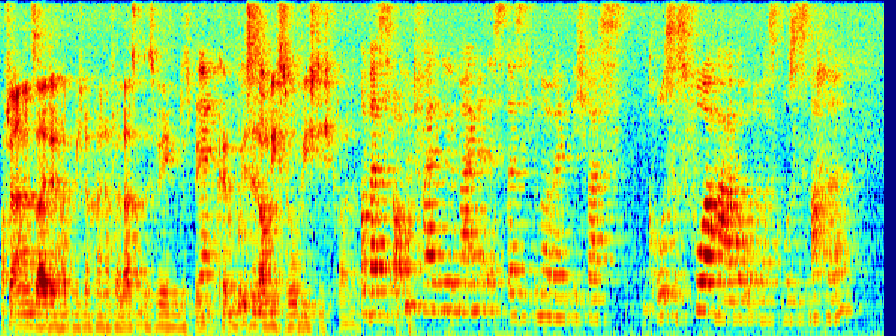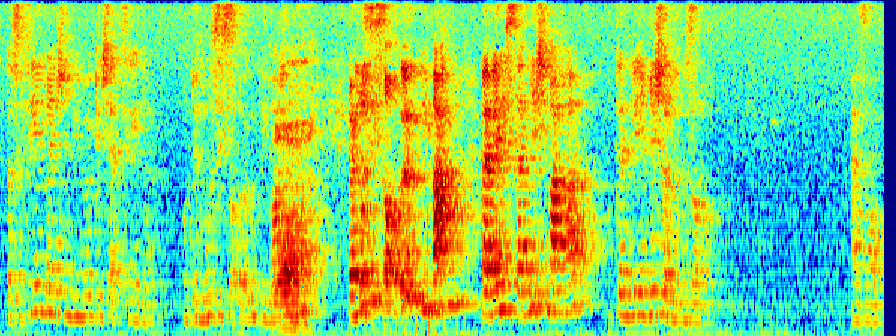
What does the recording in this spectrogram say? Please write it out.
Auf der anderen Seite hat mich noch keiner verlassen, deswegen, deswegen ja. ist es auch nicht so wichtig gerade. Und was ich auch mit Fallhöhe meine, ist, dass ich immer, wenn ich was Großes vorhabe oder was Großes mache, das so vielen Menschen wie möglich erzähle. Und dann muss ich es auch irgendwie machen. Oh. Dann muss ich es auch irgendwie machen, weil wenn ich es dann nicht mache, dann bin ich ein Loser. Also,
